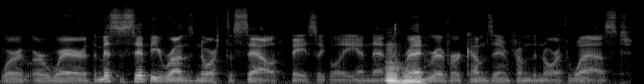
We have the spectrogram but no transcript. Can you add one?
where, or where the Mississippi runs north to south basically and then the Mhm. Red River comes in from the northwest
